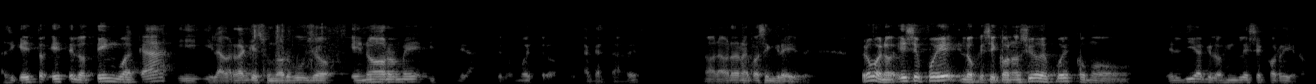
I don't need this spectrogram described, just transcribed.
Así que esto, este lo tengo acá y, la verdad que es un orgullo enorme. Y mira, te lo muestro acá está, ¿ves? No, la verdad una cosa increíble. Pero bueno, ese fue lo que se conoció después como el día que los ingleses corrieron.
